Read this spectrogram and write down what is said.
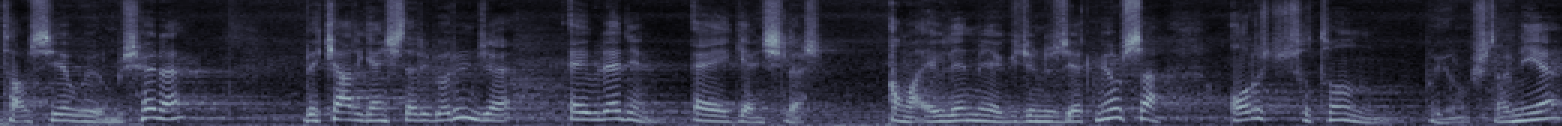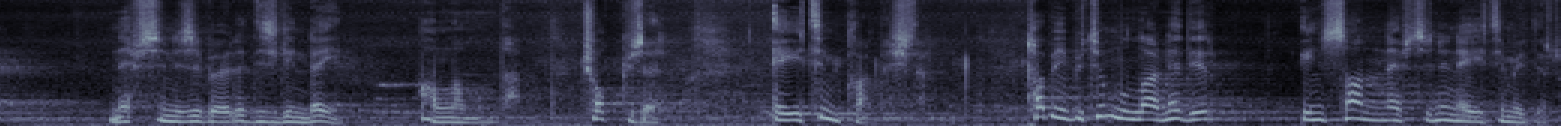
tavsiye buyurmuş. Hele bekar gençleri görünce evlenin ey gençler. Ama evlenmeye gücünüz yetmiyorsa oruç tutun buyurmuşlar. Niye? Nefsinizi böyle dizginleyin anlamında. Çok güzel. Eğitim kardeşler. Tabii bütün bunlar nedir? İnsan nefsinin eğitimidir.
